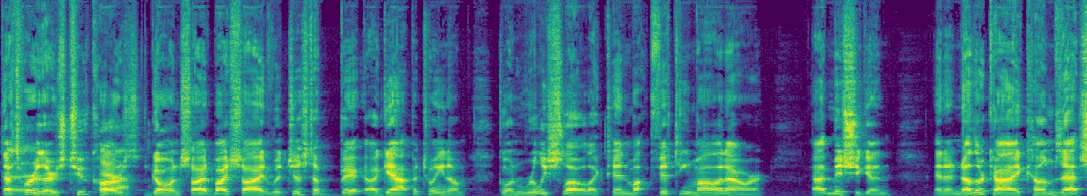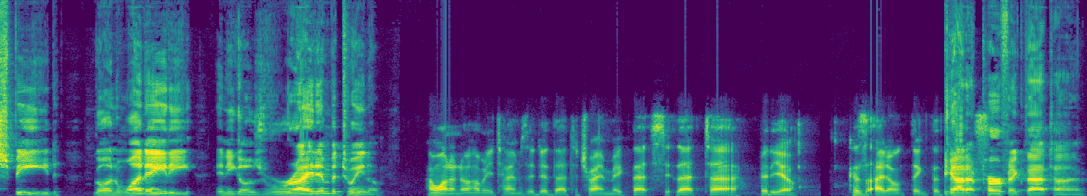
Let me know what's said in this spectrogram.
That's Uh, where there's two cars going side by side with just a, ba- a gap between them, going really slow, like 10, 15 mile an hour at Michigan. And another guy comes at speed going 180 and he goes right in between them. I want to know how many times they did that to try and make that that uh, video, because I don't think that He got it perfect that time.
